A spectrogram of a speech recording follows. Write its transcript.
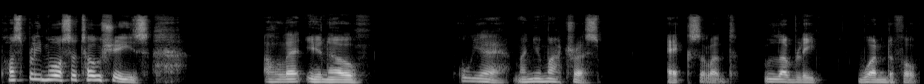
possibly more Satoshis. I'll let you know. Oh, yeah, my new mattress. Excellent. Lovely. Wonderful.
